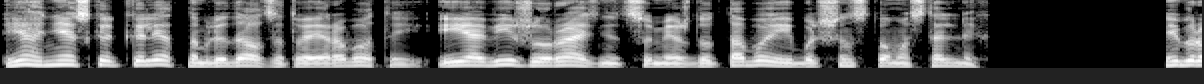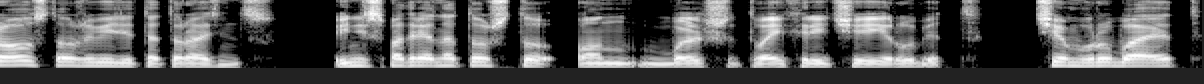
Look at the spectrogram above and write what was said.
Я несколько лет наблюдал за твоей работой, и я вижу разницу между тобой и большинством остальных. И Броуз тоже видит эту разницу. И несмотря на то, что он больше твоих речей рубит, чем врубает.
